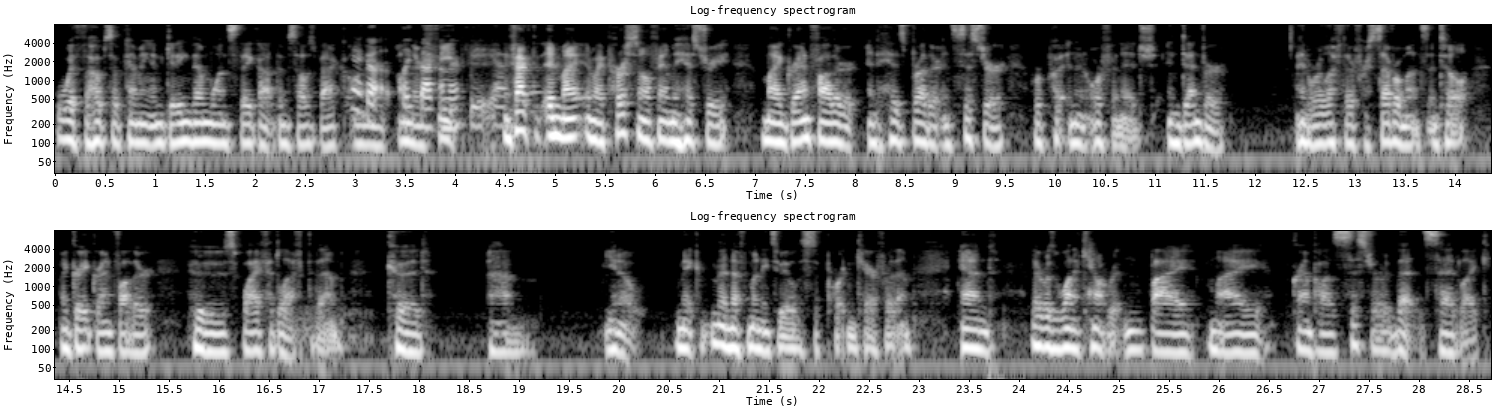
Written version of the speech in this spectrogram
with the hopes of coming and getting them once they got themselves back Yeah, on their got, on like, their back feet. on their feet, yeah. In fact, in my in my personal family history, my grandfather and his brother and sister were put in an orphanage in Denver and were left there for several months until my great grandfather, whose wife had left them, could, um, you know, make enough money to be able to support and care for them. And there was one account written by my grandpa's sister that said like,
